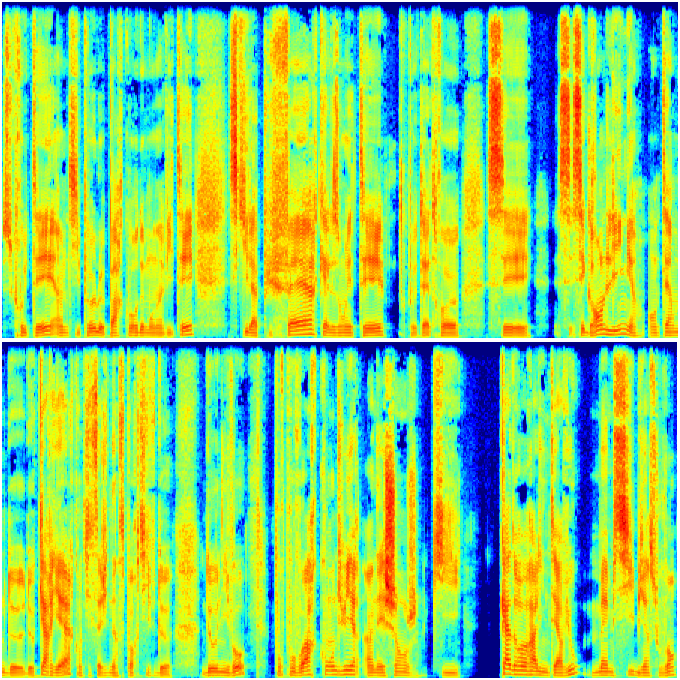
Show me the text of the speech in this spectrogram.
scruter un petit peu le parcours de mon invité, ce qu'il a pu faire, quelles ont été peut-être euh, ses, ces grandes lignes en termes de, carrière quand il s'agit d'un sportif de, haut niveau pour pouvoir conduire un échange qui cadrera l'interview, même si bien souvent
